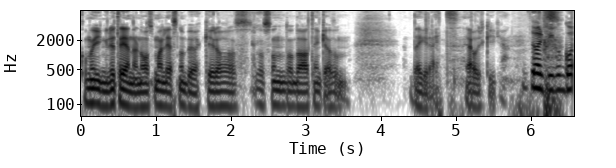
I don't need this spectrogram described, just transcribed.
kommer yngre trenere nå som har lest noen bøker og, og sånn, og da tenker jeg sånn Det er greit, jeg orker ikke. Du orker ikke å gå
